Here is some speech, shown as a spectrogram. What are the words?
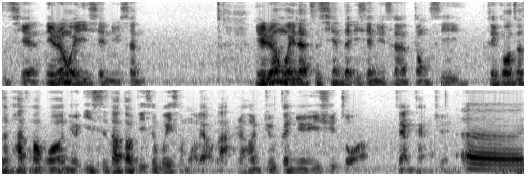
之前你认为一些女生，你认为的之前的一些女生的东西，经过这次拍拖过后，你有意识到到底是为什么了啦，然后你就更愿意去做这样感觉。呃。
